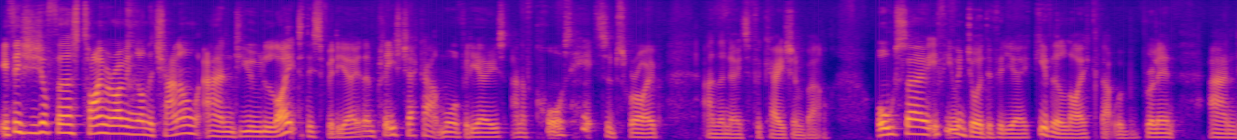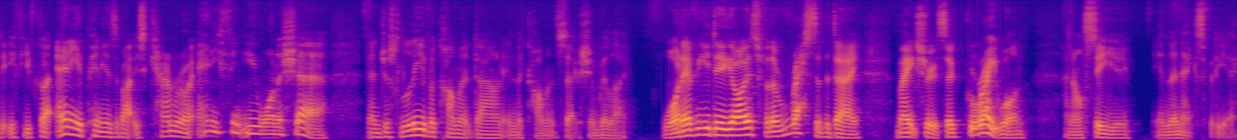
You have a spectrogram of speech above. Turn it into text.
If this is your first time arriving on the channel and you liked this video, then please check out more videos and of course hit subscribe and the notification bell. Also, if you enjoyed the video, give it a like, that would be brilliant. And if you've got any opinions about this camera or anything you want to share, then just leave a comment down in the comment section below. Whatever you do, guys, for the rest of the day, make sure it's a great one, and I'll see you in the next video.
